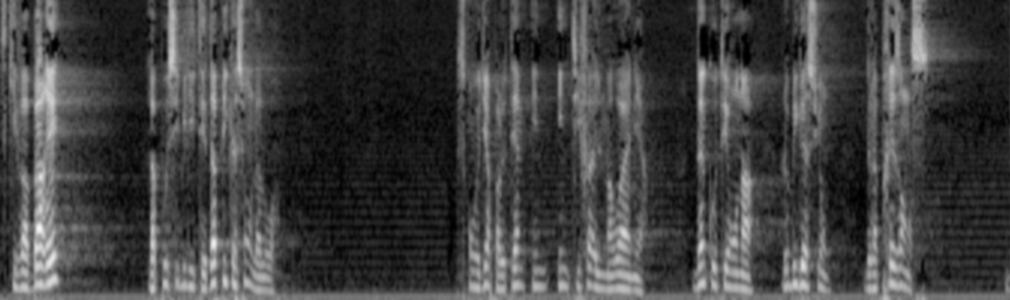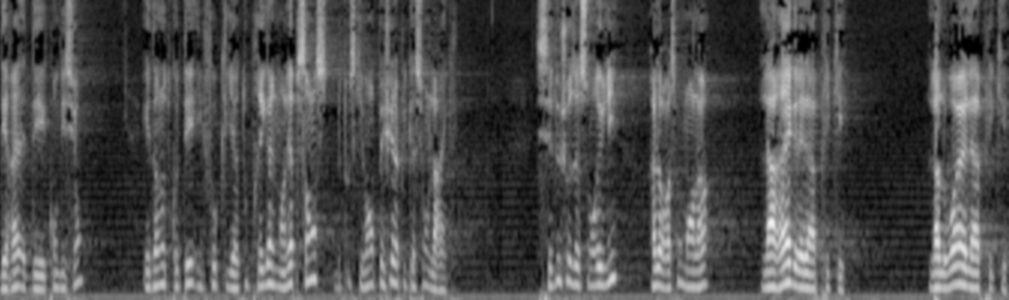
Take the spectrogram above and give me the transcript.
ce qui va barrer la possibilité d'application de la loi. Ce qu'on veut dire par le terme intifa il mawaniya. D'un côté, on a l'obligation de la présence des, conditions, et d'un autre côté, il faut qu'il y ait à tout près également l'absence de tout ce qui va empêcher l'application de la règle. Si ces deux choses sont réunies, alors à ce moment-là, la règle elle est appliquée. La loi elle est appliquée.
